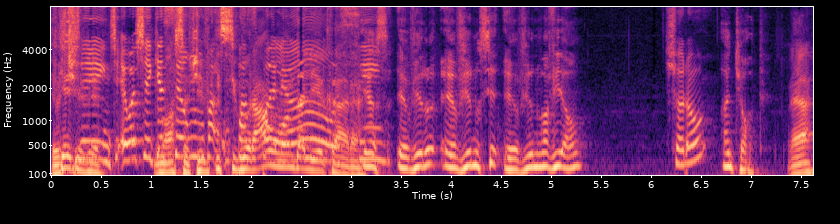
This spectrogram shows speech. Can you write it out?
Eu Fiquei tive-. Gente, eu achei que ia Nossa, ser um eu tive va- que um segurar a onda ali, cara. assim. Eu, eu vi, no- eu, vi no, eu vi no avião Chorou? anteontem. É. O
